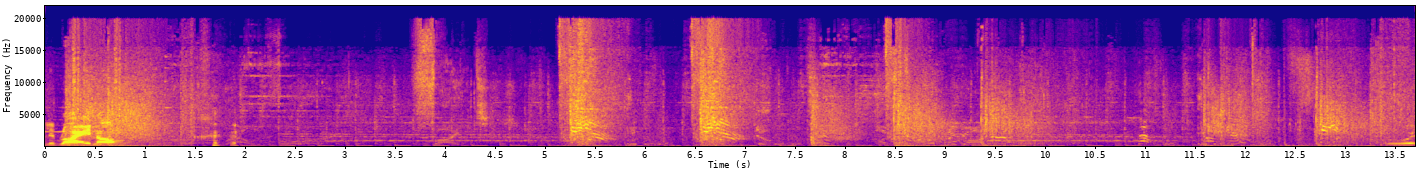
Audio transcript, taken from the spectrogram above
เรียบร้อยไอ้น้อง โอ้ย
